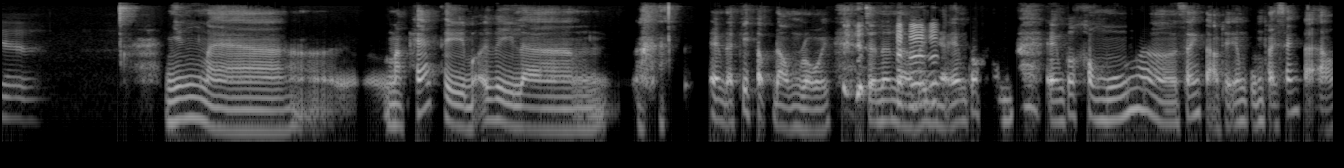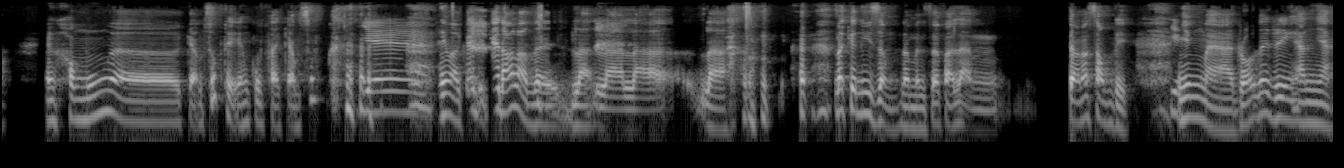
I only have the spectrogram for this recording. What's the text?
yeah. nhưng mà mặt khác thì bởi vì là em đã ký hợp đồng rồi cho nên là bây giờ em có không em có không muốn uh, sáng tạo thì em cũng phải sáng tạo em không muốn uh, cảm xúc thì em cũng phải cảm xúc yeah. nhưng mà cái cái đó là về là là là là mechanism là mình sẽ phải làm cho nó xong việc yeah. nhưng mà đối với riêng anh nha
